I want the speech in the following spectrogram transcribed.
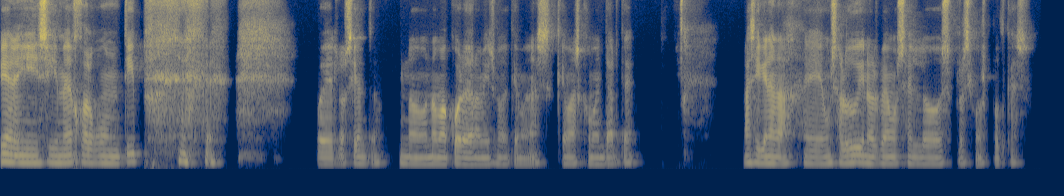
Bien, y si me dejo algún tip, pues lo siento, no, no me acuerdo ahora mismo de qué más, qué más comentarte. Así que nada, eh, un saludo y nos vemos en los próximos podcasts.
